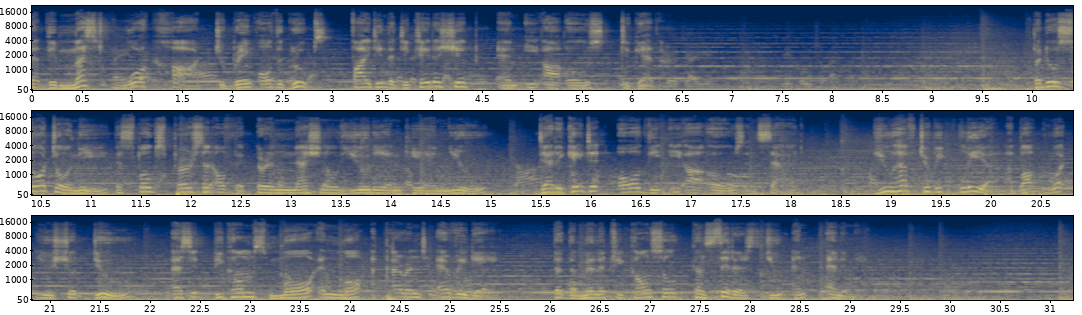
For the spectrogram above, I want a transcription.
that they must work hard to bring all the groups fighting the dictatorship and EROs together. Padoh Saw Taw Nee, the spokesperson of the Karen National Union KNU, dedicated all the EROs and said, You have to be clear about what you should do as it becomes more and more apparent every day that the military council considers you an enemy.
